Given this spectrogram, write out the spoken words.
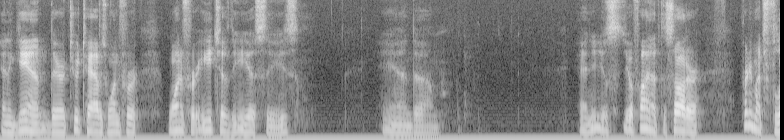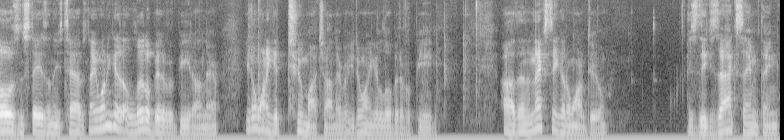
And again, there are two tabs, one for one for each of the ESCs. And um, and you'll you'll find that the solder pretty much flows and stays on these tabs. Now you want to get a little bit of a bead on there. You don't want to get too much on there, but you do want to get a little bit of a bead. Uh, then the next thing you're going to want to do is the exact same thing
